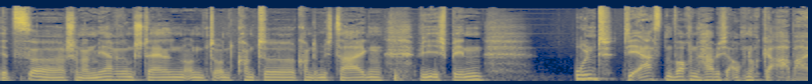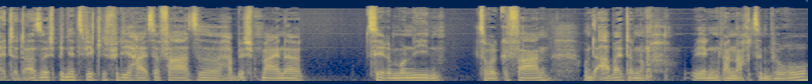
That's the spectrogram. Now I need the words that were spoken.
jetzt äh, schon an mehreren Stellen und, und konnte, konnte mich zeigen, wie ich bin. Und die ersten Wochen habe ich auch noch gearbeitet. Also ich bin jetzt wirklich für die heiße Phase, habe ich meine Zeremonien zurückgefahren und arbeite noch irgendwann nachts im Büro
